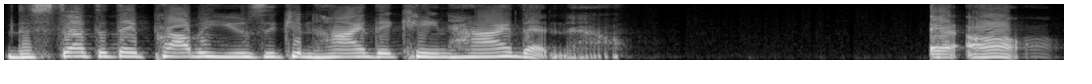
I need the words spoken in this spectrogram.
The stuff that they probably usually can hide, they can't hide that now at all.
